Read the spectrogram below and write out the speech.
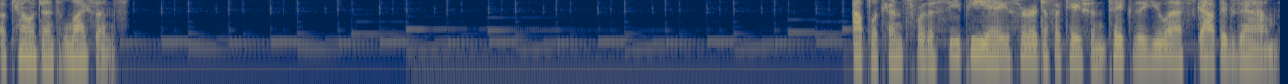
Accountant License Applicants for the CPA certification take the U.S. GAAP exam.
